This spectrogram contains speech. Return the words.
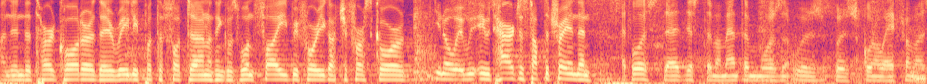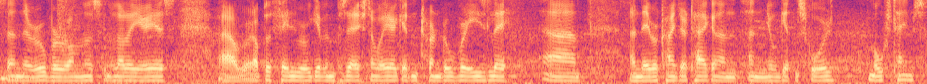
And in the third quarter, they really put the foot down. I think it was one five before you got your first score. You know, it, it was hard to stop the train. Then it was uh, just the momentum was was was going away from us, and they were overrun us in a lot of areas. Uh, we're up the field, we were giving possession away, or getting turned over easily. Um, and they were counter attacking and, and you know getting scores most times.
